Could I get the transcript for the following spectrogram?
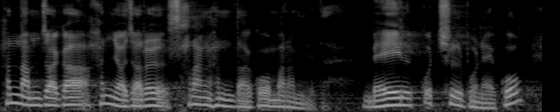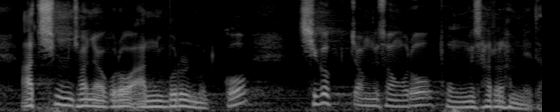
한 남자가 한 여자를 사랑한다고 말합니다. 매일 꽃을 보내고 아침 저녁으로 안부를 묻고 지극정성으로 봉사를 합니다.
